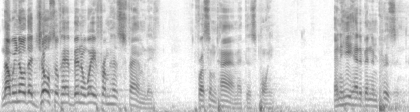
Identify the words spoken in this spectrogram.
Now, we know that Joseph had been away from his family for some time at this point, and he had been imprisoned.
